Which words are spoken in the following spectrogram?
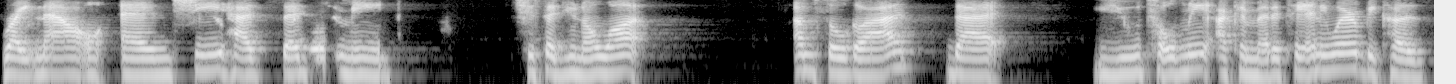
right now, and she had said to me, she said, "You know what? I'm so glad that." you told me I can meditate anywhere because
